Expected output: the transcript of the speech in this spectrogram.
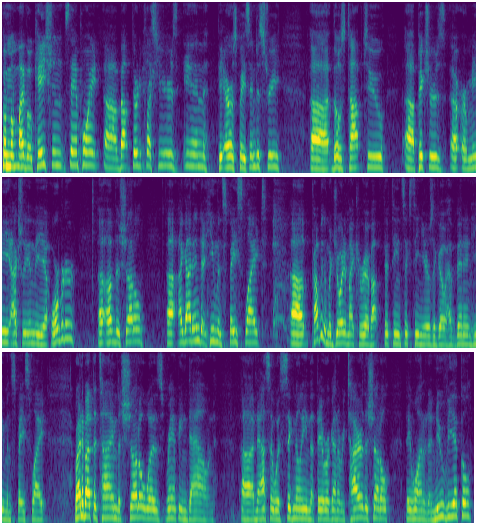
From my vocation standpoint, uh, about 30 plus years in the aerospace industry. Uh, those top two uh, pictures are, are me actually in the uh, orbiter uh, of the shuttle. Uh, I got into human space flight uh, probably the majority of my career, about 15, 16 years ago, have been in human space flight. Right about the time the shuttle was ramping down, uh, NASA was signaling that they were going to retire the shuttle. They wanted a new vehicle.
